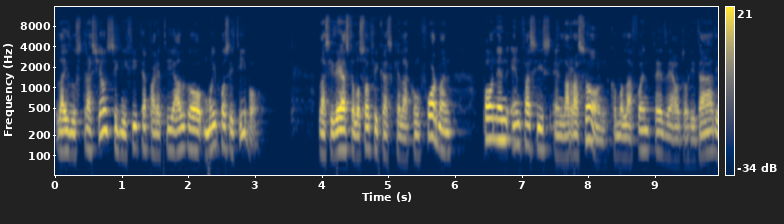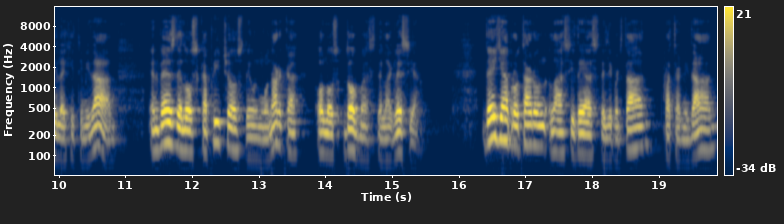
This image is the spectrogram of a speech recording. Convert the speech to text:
la ilustración significa para ti algo muy positivo. Las ideas filosóficas que la conforman ponen énfasis en la razón como la fuente de autoridad y legitimidad, en vez de los caprichos de un monarca o los dogmas de la Iglesia. De ella brotaron las ideas de libertad, fraternidad,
